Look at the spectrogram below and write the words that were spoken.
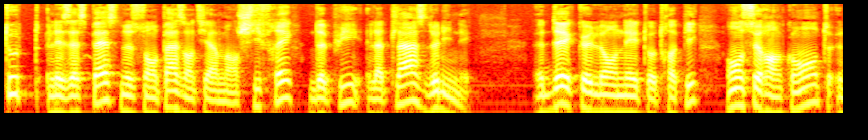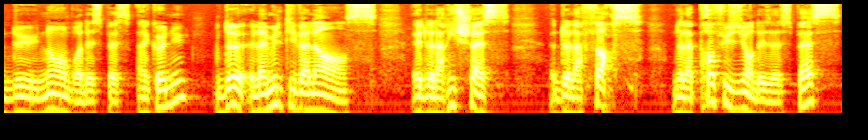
toutes les espèces ne sont pas entièrement chiffrées depuis l'Atlas de Linné. Dès que l'on est au tropique, on se rend compte du nombre d'espèces inconnues, de la multivalence et de la richesse, de la force, de la profusion des espèces,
